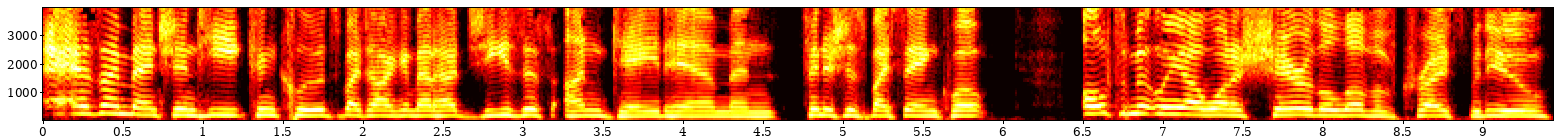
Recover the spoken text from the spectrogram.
as I mentioned, he concludes by talking about how Jesus ungayed him and finishes by saying, quote, ultimately, I want to share the love of Christ with you.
